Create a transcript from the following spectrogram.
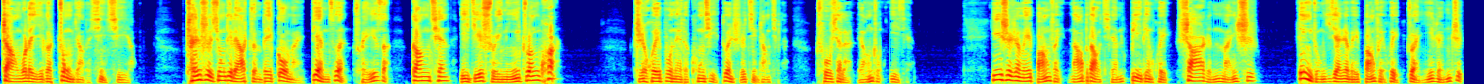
掌握了一个重要的信息呀：陈氏兄弟俩准备购买电钻、锤子、钢钎以及水泥砖块。指挥部内的空气顿时紧张起来，出现了两种意见。一是认为绑匪拿不到钱，必定会杀人埋尸；另一种意见认为绑匪会转移人质。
